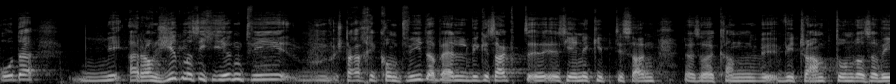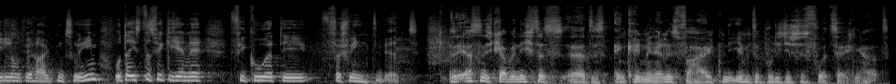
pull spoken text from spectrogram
oder arrangiert man sich irgendwie, Strache kommt wieder, weil, wie gesagt, es jene gibt, die sagen, also er kann wie Trump tun, was er will und wir halten zu ihm? Oder ist das wirklich eine Figur, die verschwinden wird? Also erstens, ich glaube nicht, dass, äh, dass ein kriminelles Verhalten irgendein politisches Vorzeichen hat.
